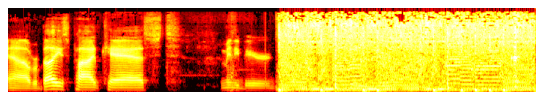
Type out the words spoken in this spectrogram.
Uh, Rebellious podcast. Mini beard.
